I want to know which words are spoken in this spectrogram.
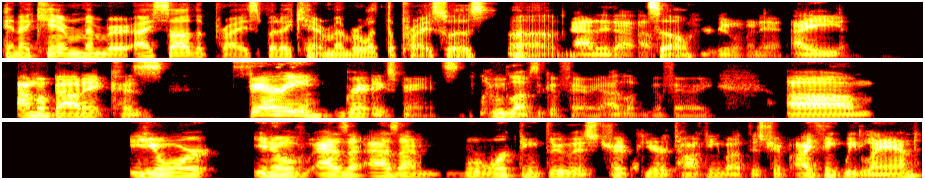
and I can't remember. I saw the price, but I can't remember what the price was. Um, add it up. so You're doing it. I I'm about it because ferry, great experience. Who loves a good ferry? I love a good ferry. Um your you know, as as I'm we're working through this trip here, talking about this trip, I think we land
